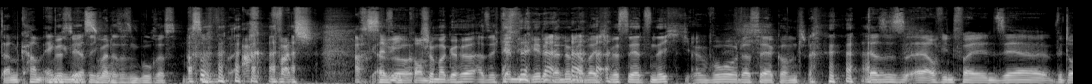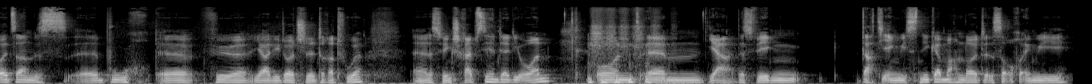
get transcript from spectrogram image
dann kam irgendwie. Wisst ihr jetzt nicht so, mal, dass es ein Buch ist. Achso, ach Quatsch. Ach, Savvy, also, komm. Schon mal gehört, also ich kenne die Redewendung, aber ich wüsste jetzt nicht, wo das herkommt. das ist äh, auf jeden Fall ein sehr bedeutsames äh, Buch äh, für ja, die deutsche Literatur. Äh, deswegen schreibst du hinter die Ohren. Und ähm, ja, deswegen dachte ich irgendwie, Sneaker machen Leute ist auch irgendwie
